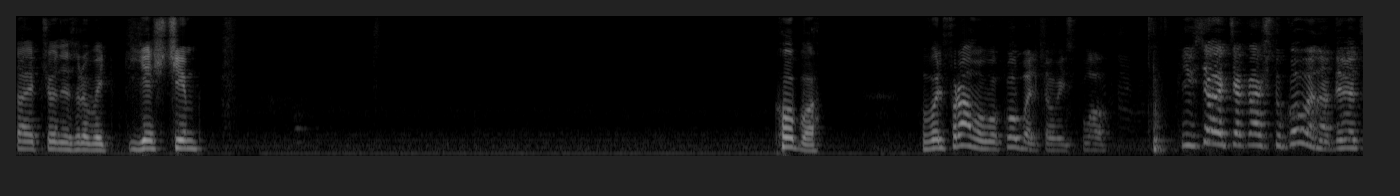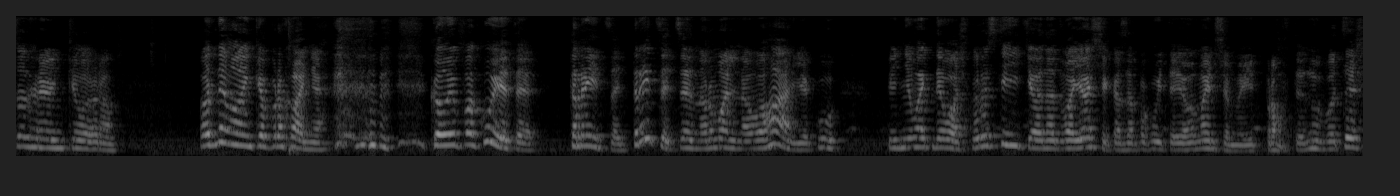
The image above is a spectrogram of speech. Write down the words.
Та що не зробить? Є з чим. Хопа. Вольфрамово-кобальтовий сплав. І вся ця штуковина 900 гривень кілограм. Одне маленьке прохання. Коли пакуєте 30. 30 це нормальна вага, яку піднімати не важко. Розкажіть його на два ящика, запакуйте його меншими і відправте. Ну, бо це ж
